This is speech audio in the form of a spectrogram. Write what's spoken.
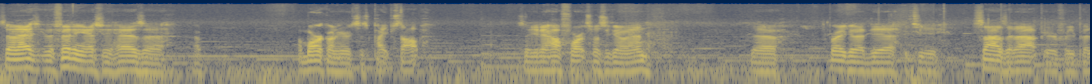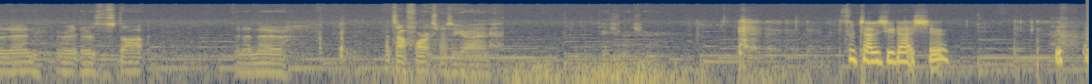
So actually, the fitting actually has a, a, a, mark on here. It says pipe stop. So you know how far it's supposed to go in. So it's probably a good idea that you size it up here before you put it in. All right, there's the stop. And I know that's how far it's supposed to go in. In case you're not sure. Sometimes you're not sure.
